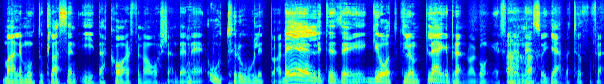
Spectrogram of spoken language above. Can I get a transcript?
Malemoto-klassen i Dakar för några år sedan. Den är otroligt bra. Det är lite så här, gråtklumpläge på den några gånger, för den är så jävla tuff och frän.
